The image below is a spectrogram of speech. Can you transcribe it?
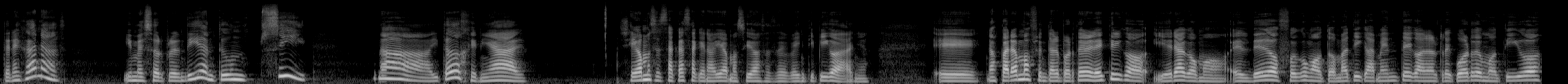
¿Tenés ganas? Y me sorprendí ante un sí. No, y todo genial. Llegamos a esa casa que no habíamos ido hace veintipico años. Eh, nos paramos frente al portero eléctrico y era como, el dedo fue como automáticamente con el recuerdo emotivo,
